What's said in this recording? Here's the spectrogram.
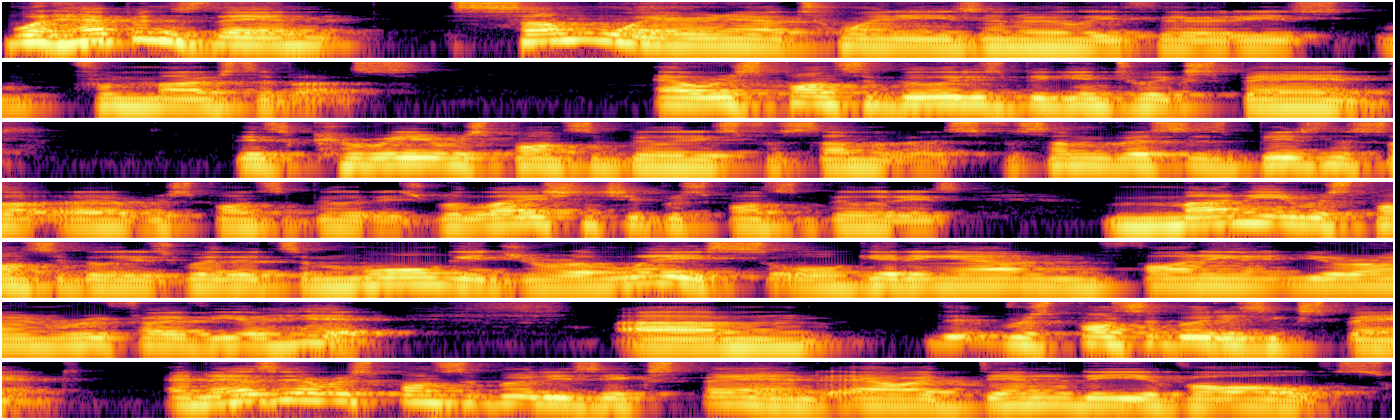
What happens then, somewhere in our 20s and early 30s, for most of us, our responsibilities begin to expand. There's career responsibilities for some of us. For some of us, there's business uh, responsibilities, relationship responsibilities, money responsibilities, whether it's a mortgage or a lease or getting out and finding your own roof over your head. Um, the responsibilities expand. And as our responsibilities expand, our identity evolves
